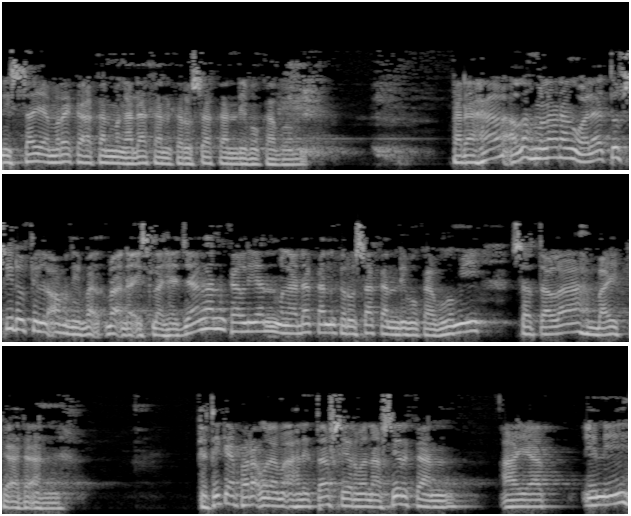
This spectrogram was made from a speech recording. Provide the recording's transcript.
niscaya mereka akan mengadakan kerusakan di muka bumi. Padahal Allah melarang wala tufsidu fil ardi ba'da islahnya. Jangan kalian mengadakan kerusakan di muka bumi setelah baik keadaannya. Ketika para ulama ahli tafsir menafsirkan ayat ini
